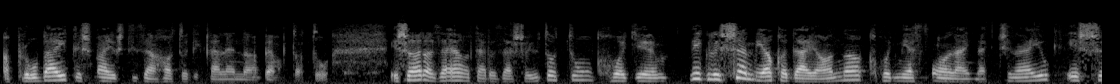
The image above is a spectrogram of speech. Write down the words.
a próbáit, és május 16-án lenne a bemutató és arra az elhatározásra jutottunk, hogy végül is semmi akadálya annak, hogy mi ezt online megcsináljuk, és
